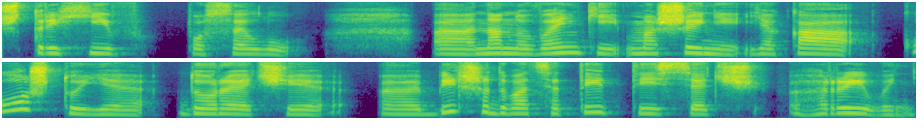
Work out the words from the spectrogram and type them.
штрихів по селу е, на новенькій машині, яка коштує, до речі, е, більше 20 тисяч гривень.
